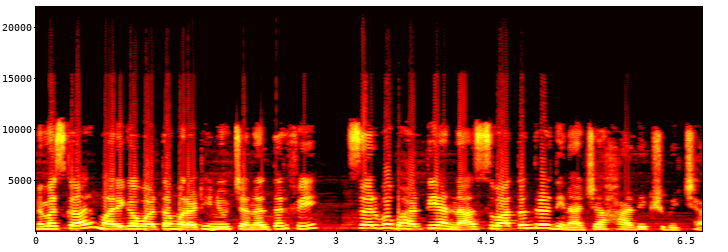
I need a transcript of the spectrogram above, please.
नमस्कार मारेगाव वार्ता मराठी न्यूज चॅनल तर्फे सर्व भारतीयांना स्वातंत्र्य दिनाच्या हार्दिक शुभेच्छा.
